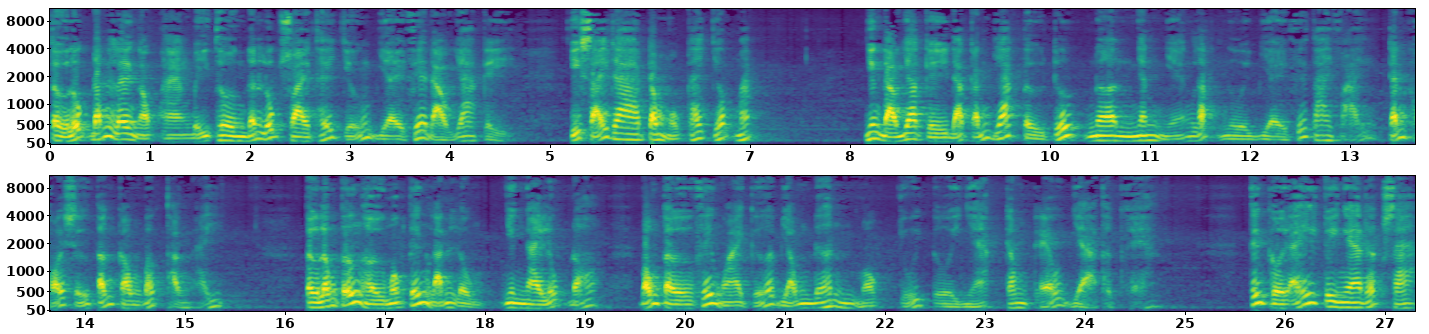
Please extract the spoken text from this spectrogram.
Từ lúc đánh Lê Ngọc Hàn bị thương đến lúc xoay thế trưởng về phía Đào Gia Kỳ. Chỉ xảy ra trong một cái chớp mắt. Nhưng Đào Gia Kỳ đã cảnh giác từ trước nên nhanh nhẹn lách người về phía tay phải, tránh khỏi sự tấn công bất thần ấy. Từ Long Tướng hừ một tiếng lạnh lùng, nhưng ngay lúc đó, bỗng từ phía ngoài cửa vọng đến một chuỗi cười nhạt trong trẻo và thật khẽ. Tiếng cười ấy tuy nghe rất xa,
